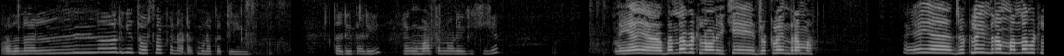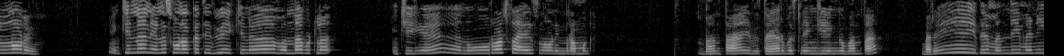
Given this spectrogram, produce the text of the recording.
ಅದನ್ನ ಎಲ್ಲರಿಗೆ ತೋರ್ಸಕ್ಕೆ ನಾಟಕ ಮಾಡಕತ್ತೀನಿ ತಡಿ ತಡಿ, ಹೆಂಗೆ ಮಾಡ್ತಾನೆ ನೋಡಿ ಈಕಿಗೆ ಅಯ್ಯ ಬಂದಬಿಟ್ಲು ನೋಡಿ ಈಕಿ ಜುಟ್ಲು ಇಂದ್ರಮ್ಮ. ಅಯ್ಯ ಜುಟ್ಲು ಇಂದ್ರಮ್ಮ, ಬಂದಬಿಟ್ಲು ನೋಡು. ಈಕಿನ ನೆನೆಸ್ಕೊಳಕತ್ತಿದ್ವಿ ಈಕಿನ ಬಂದಾಬಿಟ್ಲ ಈಕಿಗೆ ನೂರು ವರ್ಷ ಆಯಸ್ ನೋಡಿ ನಮಗೆ ಬಂತ, ಇದು ತಯಾರು ಬಸ್ಲಿಂಗಿ ಹಿಂಗೆ ಬಂತ. ಬರೀ ಇದೆ ಮಂದಿ ಮನಿ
